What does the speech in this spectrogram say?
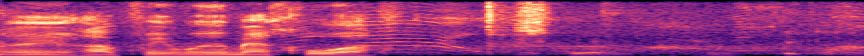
นี่ครับฝีมือแม่ครัว ไม่เครื่องมันสติ๊กออน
